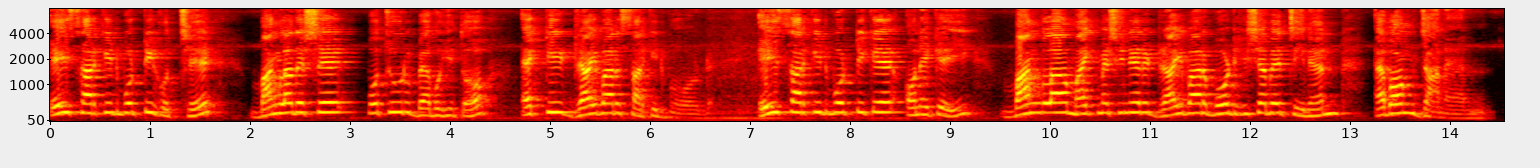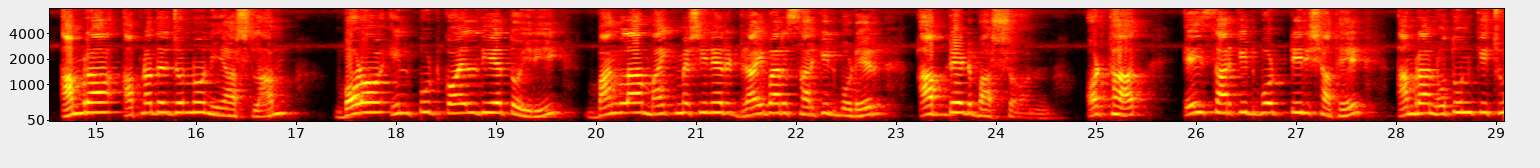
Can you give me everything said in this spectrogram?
এই সার্কিট বোর্ডটি হচ্ছে বাংলাদেশে প্রচুর ব্যবহৃত একটি ড্রাইভার সার্কিট বোর্ড এই সার্কিট বোর্ডটিকে অনেকেই বাংলা মাইক মেশিনের ড্রাইভার বোর্ড হিসেবে চিনেন। এবং জানেন। আমরা আপনাদের জন্য নিয়ে আসলাম বড় ইনপুট কয়েল দিয়ে তৈরি বাংলা মাইক মেশিনের ড্রাইভার সার্কিট বোর্ডের আপডেট ভার্সন অর্থাৎ এই সার্কিট বোর্ডটির সাথে আমরা নতুন কিছু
